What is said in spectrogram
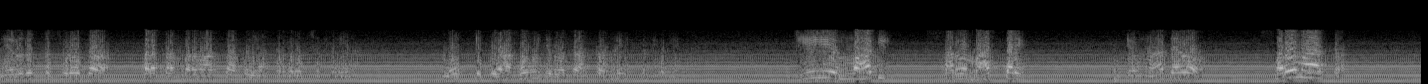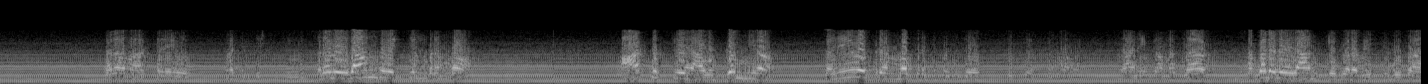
निर्दुख स्वरूप परम परमात्मा को यहाँ पर लेना लोग में जब होता है ये महदी सर्वमहत्तर जो महत है वो सर्वमहत्तर सर्वमहत्तर सर्वेदांत व्यक्ति ब्रह्म आत्मत्व अवगम्य सदैव ब्रह्म प्रतिबंध जाने का मतलब सकल वेदांत के द्वारा व्यक्ति होगा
